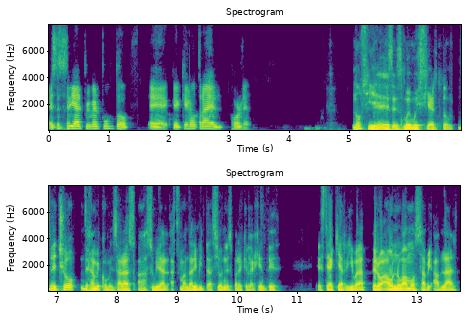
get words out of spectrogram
Ese sería el primer punto que quiero traer, Jorge. No, sí, es, es, muy, muy cierto. De hecho, déjame comenzar a, a subir, a mandar invitaciones para que la gente esté aquí arriba, pero aún no vamos a hablar,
